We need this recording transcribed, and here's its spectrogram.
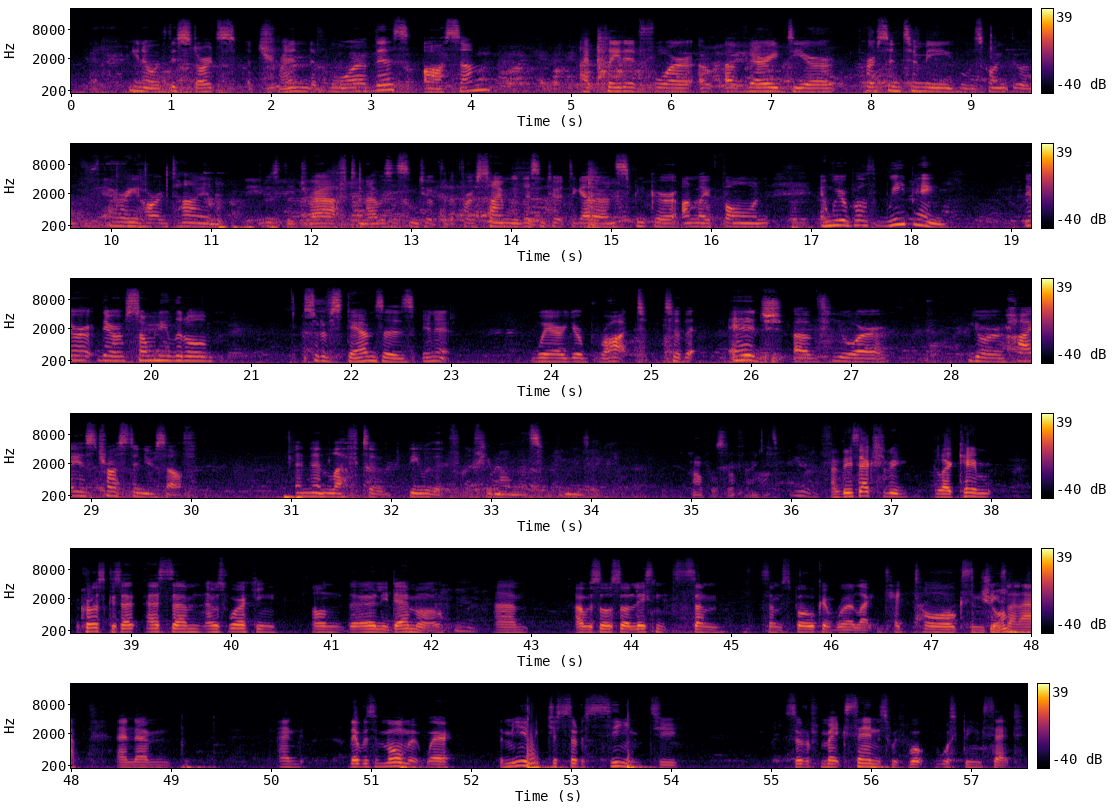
you know, if this starts a trend of more of this, awesome. I played it for a, a very dear person to me who was going through a very hard time. It was the draft, and I was listening to it for the first time. We listened to it together on speaker on my phone, and we were both weeping there there are so many little sort of stanzas in it where you're brought to the edge of your your highest trust in yourself and then left to be with it for a few moments with the music Powerful stuff, eh? It's beautiful And this actually like came across because as um, I was working on the early demo, um, I was also listening to some some spoken word like TED talks and Sure. things like that, and um, and there was a moment where the music just sort of seemed to sort of make sense with what was being said.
